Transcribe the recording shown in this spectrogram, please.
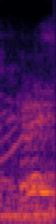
Congratulations.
